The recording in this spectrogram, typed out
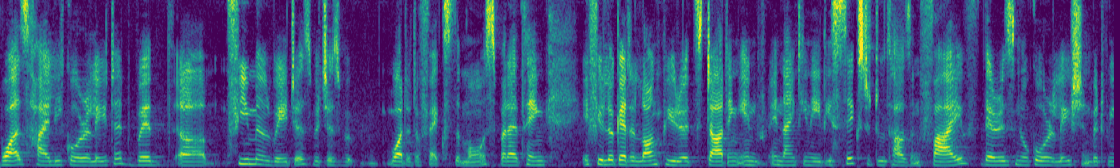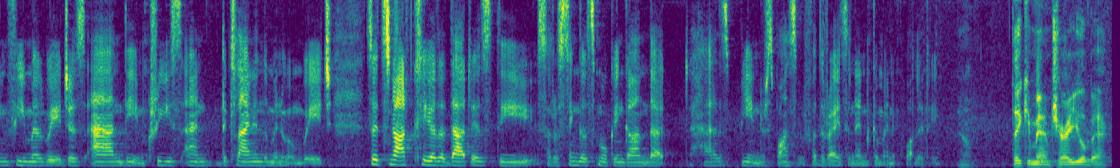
was highly correlated with uh, female wages, which is what it affects the most. But I think if you look at a long period starting in, in 1986 to 2005, there is no correlation between female wages and the increase and decline in the minimum wage. So it's not clear that that is the sort of single smoking gun that has been responsible for the rise in income inequality. Yeah. Thank you, Madam Chair. I yield back.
